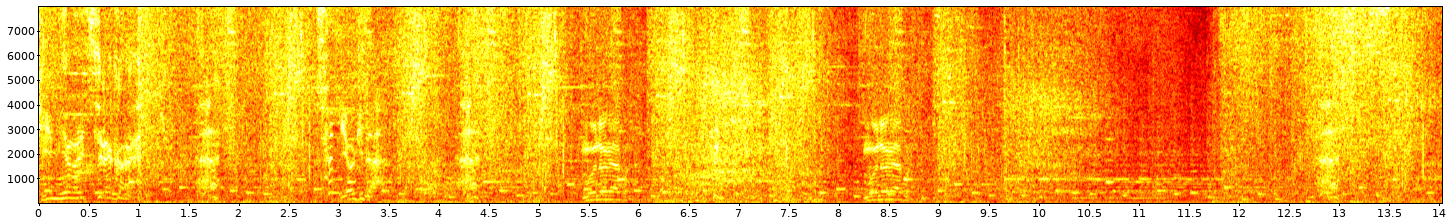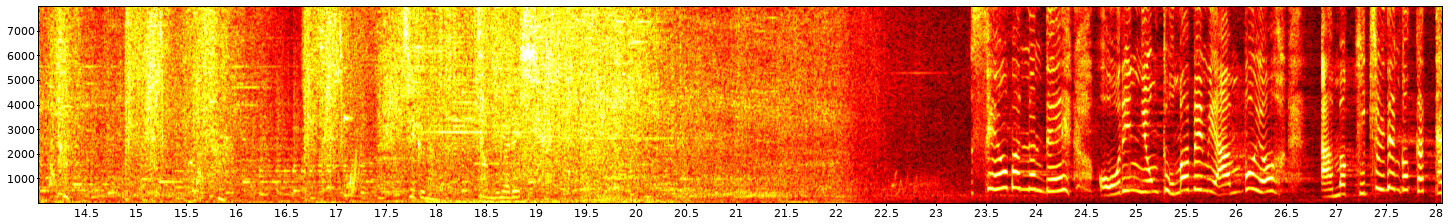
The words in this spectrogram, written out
비명을 지르거라. 여기다. 무능하군. 무능하군. 지금 정렬의 시간. 세어봤는데 어린 용 도마뱀이 안 보여. 아마 구출된 것 같아.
